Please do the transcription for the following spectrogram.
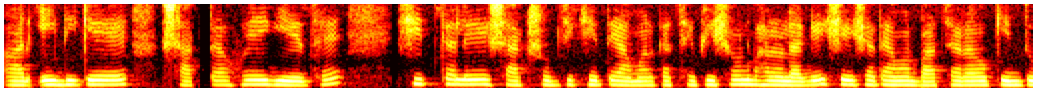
আর এইদিকে শাকটা হয়ে গিয়েছে। শীতকালে শাক সবজি খেতে আমার কাছে ভীষণ ভালো লাগে। সেই সাথে আমার বাচ্চারাও কিন্তু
